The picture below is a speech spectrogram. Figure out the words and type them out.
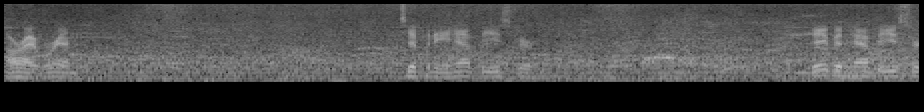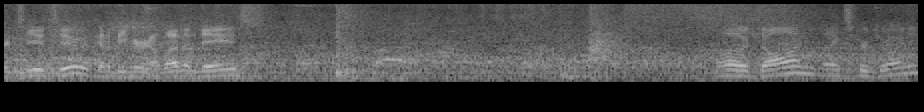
All right, we're in. Tiffany, happy Easter. David, happy Easter to you too. Going to be here in 11 days. Hello, Dawn. Thanks for joining.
